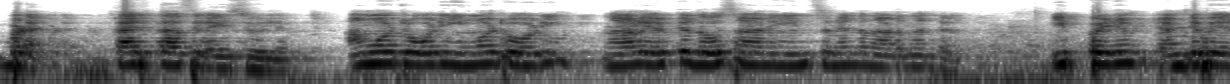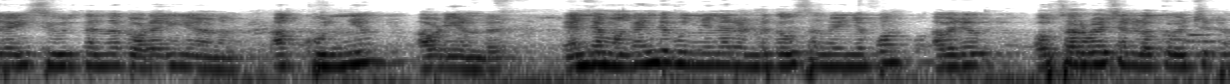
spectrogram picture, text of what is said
ഇവിടെ കാരിത്താസിൽ സിയുൽ അങ്ങോട്ട് ഓടി ഇങ്ങോട്ട് ഓടി. നാളെ എട്ട് ദിവസമാണ് ഈ ഇൻസിഡന്റ് നടന്നിട്ട്. ഇപ്പോഴും രണ്ടുപേർ ഐസിയുവിൽ തന്നെ തുടരുകയാണ്. ആ കുഞ്ഞ് അവിടെയുണ്ട്. എന്റെ മകന്റെ കുഞ്ഞിനെ രണ്ട് ദിവസം കഴിഞ്ഞപ്പം അവർ ഒബ്സർവേഷനിലൊക്കെ വെച്ചിട്ട്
